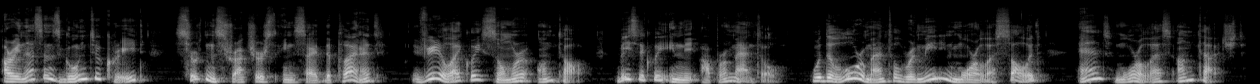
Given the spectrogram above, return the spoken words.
are in essence going to create certain structures inside the planet, very likely somewhere on top, basically in the upper mantle, with the lower mantle remaining more or less solid and more or less untouched.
